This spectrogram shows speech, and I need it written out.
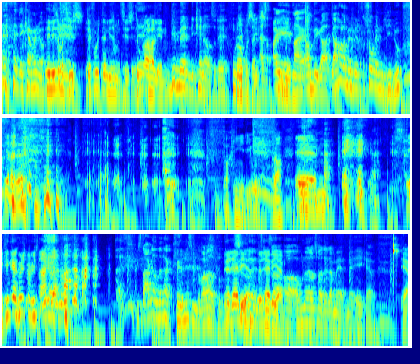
det kan man jo. Det er ligesom at tisse. Det er fuldstændig ligesom at tisse. Du kan godt holde inde. Vi mænd, vi kender jo til det. 100%. Lige præcis. Altså, øj, nej, om vi gør. Jeg holder med menstruation inden lige nu. Ja. Fucking idiot. Nå. Øhm. jeg kan ikke engang huske, hvad vi snakkede om nu. Vi snakkede om den her kvinde, som du var, der havde fået Det er rigtigt, ja. Det er rigtigt, ja. Og, og hun havde også været det der med, med A-cap. Ja.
